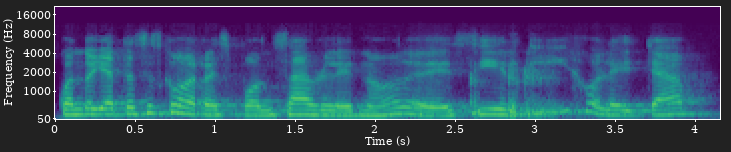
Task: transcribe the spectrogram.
cuando ya te haces como responsable, ¿no? De decir, híjole, ya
